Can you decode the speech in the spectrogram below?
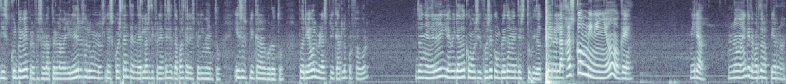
Discúlpeme, profesora, pero la mayoría de los alumnos les cuesta entender las diferentes etapas del experimento, y eso explica el alboroto. ¿Podría volver a explicarlo, por favor? Doña Delaney le ha mirado como si fuese completamente estúpido. ¿Te relajas con mi niño o qué? Mira, no, ¿eh? Que te parto las piernas.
